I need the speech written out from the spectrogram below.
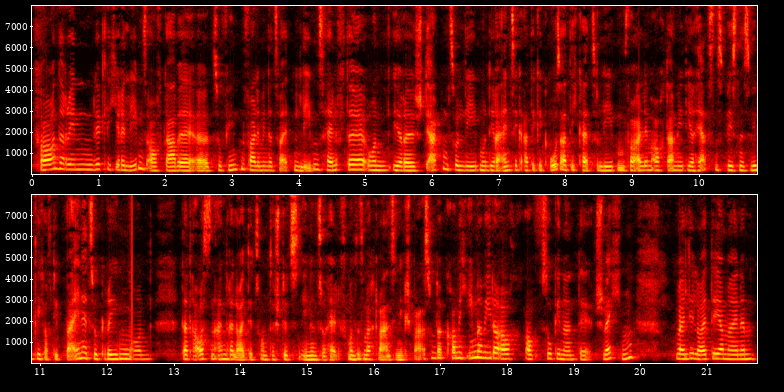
Frauen darin, wirklich ihre Lebensaufgabe äh, zu finden, vor allem in der zweiten Lebenshälfte und ihre Stärken zu leben und ihre einzigartige Großartigkeit zu leben, vor allem auch damit ihr Herzensbusiness wirklich auf die Beine zu kriegen und da draußen andere Leute zu unterstützen, ihnen zu helfen. Und das macht wahnsinnig Spaß. Und da komme ich immer wieder auch auf sogenannte Schwächen, weil die Leute ja meinen,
